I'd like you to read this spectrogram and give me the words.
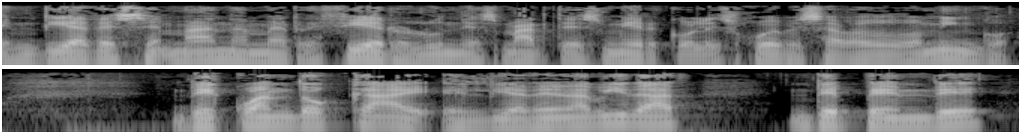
en día de semana me refiero, lunes, martes, miércoles, jueves, sábado, domingo, de cuando cae el día de Navidad, depende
